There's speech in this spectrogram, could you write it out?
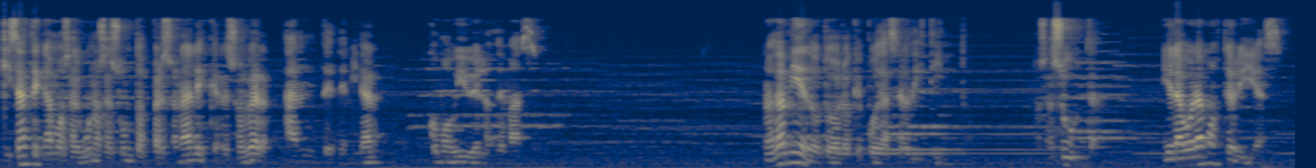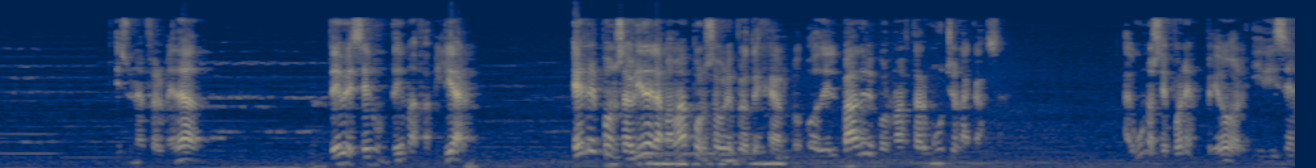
Quizás tengamos algunos asuntos personales que resolver antes de mirar cómo viven los demás. Nos da miedo todo lo que pueda ser distinto. Nos asusta y elaboramos teorías. ¿Es una enfermedad? Debe ser un tema familiar. Es responsabilidad de la mamá por sobreprotegerlo o del padre por no estar mucho en la casa. Algunos se ponen peor y dicen,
